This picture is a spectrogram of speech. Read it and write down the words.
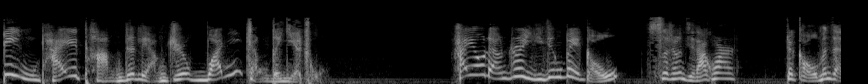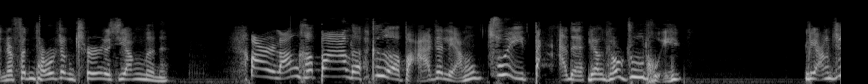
并排躺着两只完整的野猪。还有两只已经被狗撕成几大块了，这狗们在那分头，正吃着香的呢。二郎和巴勒各把着两最大的两条猪腿，两只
